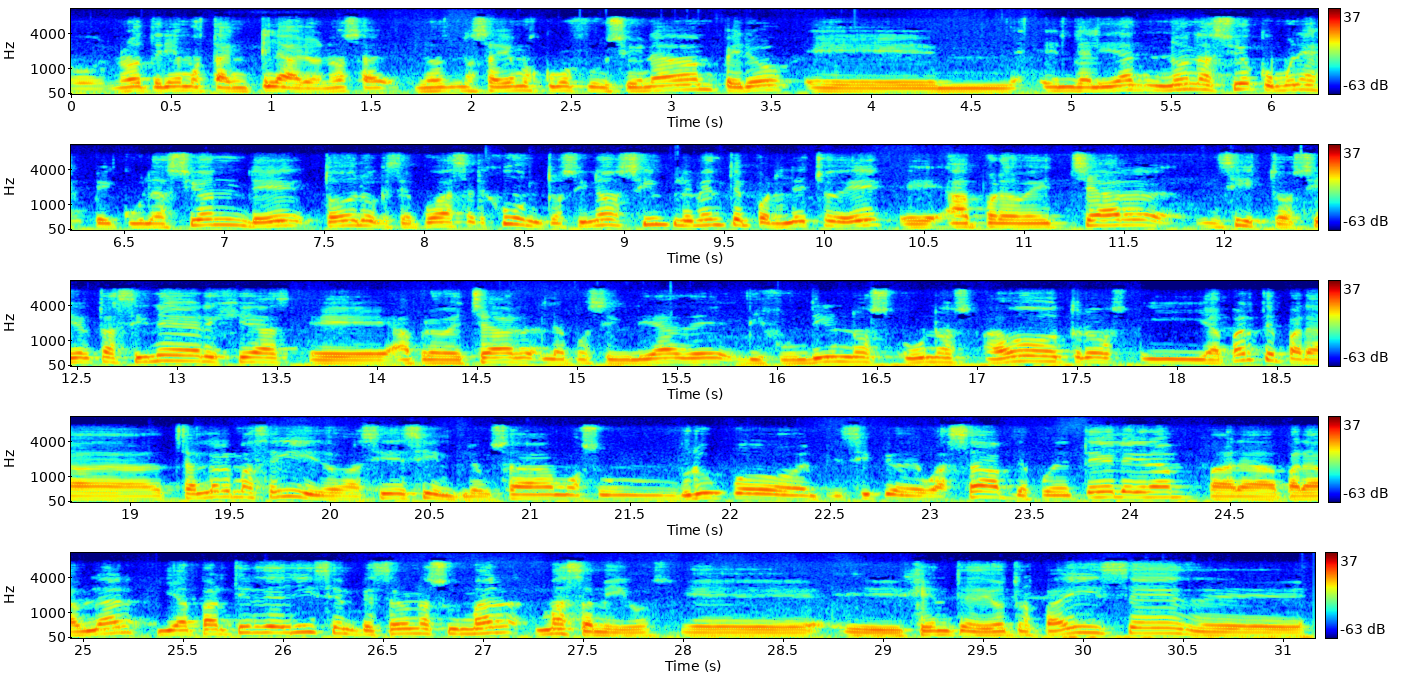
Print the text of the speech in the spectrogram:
o no lo teníamos tan claro, no sabíamos cómo funcionaban, pero eh, en realidad no nació como una especulación de todo lo que se puede hacer juntos, sino simplemente por el hecho de eh, aprovechar, insisto, ciertas sinergias, eh, aprovechar la posibilidad de difundirnos unos a otros. Y aparte para charlar más seguido, así de simple. Usábamos un grupo en principio de WhatsApp, después de Telegram, para, para hablar. Y a partir de allí se empezaron a sumar más amigos, eh, eh, gente de otros países, de,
